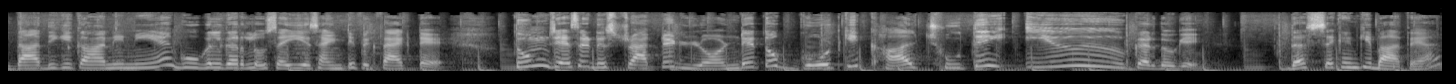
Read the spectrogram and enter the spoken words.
दादी की कहानी नहीं है, गूगल कर लो, सही है साइंटिफिक फैक्ट है। तुम जैसे डिस्ट्रैक्टेड लौंडे तो गोट की खाल छूते ही कर दोगे। दस सेकंड की बात है यार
